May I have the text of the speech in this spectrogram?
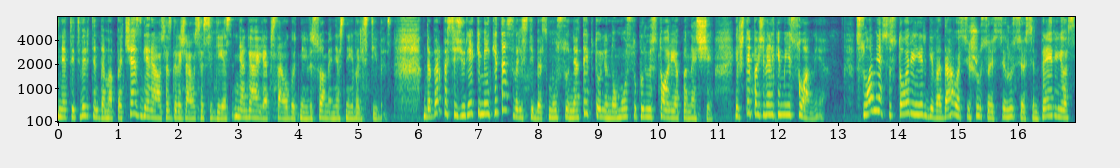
net įtvirtindama pačias geriausias, gražiausias idėjas, negali apsaugoti nei visuomenės, nei valstybės. Dabar pasižiūrėkime į kitas valstybės mūsų, netaip toli nuo mūsų, kurių istorija panaši. Ir štai pažvelkime į Suomiją suomijos istorija irgi vadavosi iš rusijos rusijos imperijos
